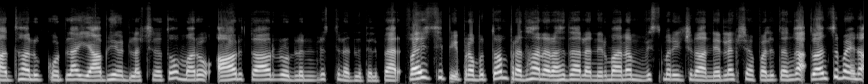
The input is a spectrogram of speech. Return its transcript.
పద్నాలుగు కోట్ల యాభై ఏడు లక్షలతో మరో ఆరు తారు రోడ్లు నిర్మిస్తున్నట్లు తెలిపారు. వైసీపీ ప్రభుత్వం ప్రధాన రహదారుల నిర్మాణం విస్మరించిన నిర్లక్ష్య ఫలితంగా ధ్వంసమైన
